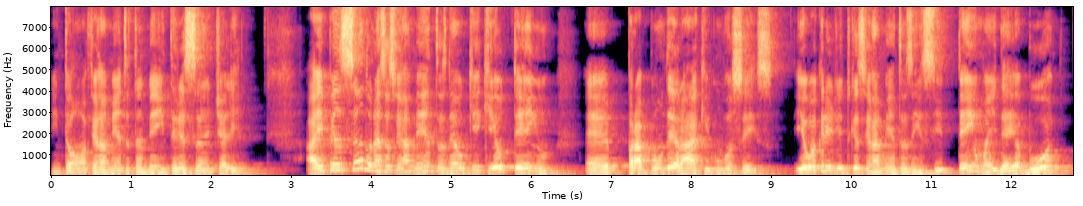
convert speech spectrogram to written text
Então, a ferramenta também é interessante ali. Aí, pensando nessas ferramentas, né, o que, que eu tenho é, para ponderar aqui com vocês? Eu acredito que as ferramentas em si têm uma ideia boa,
